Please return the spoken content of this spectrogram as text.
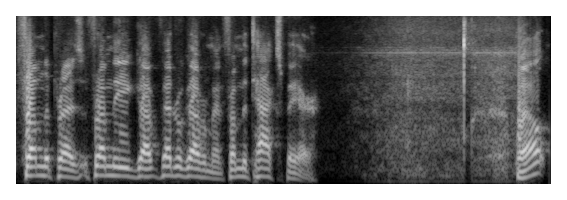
from the pres- from the federal government, from the taxpayer? Well,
